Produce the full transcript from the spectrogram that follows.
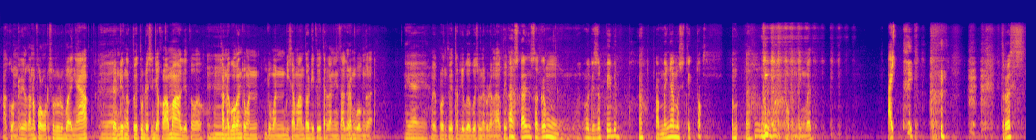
akun real karena followers udah banyak Iya. dan dia nge-tweet udah sejak lama gitu Mhm. karena gue kan cuman cuman bisa mantau di Twitter kan Instagram gue nggak Iya iya. walaupun Twitter juga gue sebenarnya udah nggak aktif Ah sekarang Instagram lagi sepi bim. Hah? Ramenya masih TikTok. Eh, oh, penting banget Hai. terus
